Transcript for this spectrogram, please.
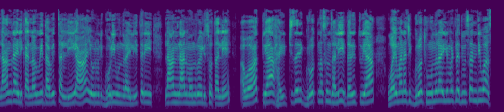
लहान राहिली का? नववी दहावीत चालली हा एवढी मोठी घोडी होऊन राहिली तरी लहान लहान म्हणून राहिली स्वतःले. अव तुया हाईटची जरी ग्रोथ नसून झाली तरी तुया वयमानाची ग्रोथ होऊन राहिली म्हटलं दिवसेंदिवस.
